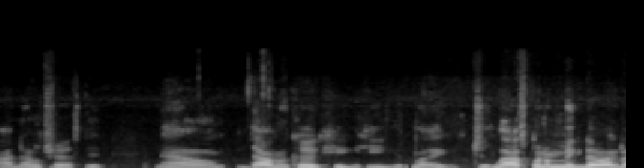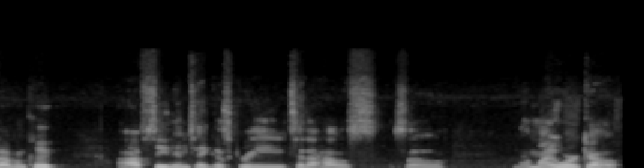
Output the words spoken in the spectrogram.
I don't trust it. Now Dalvin Cook, he he like last point I'm about Dalvin Cook. I've seen him take a screen to the house, so that might work out.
